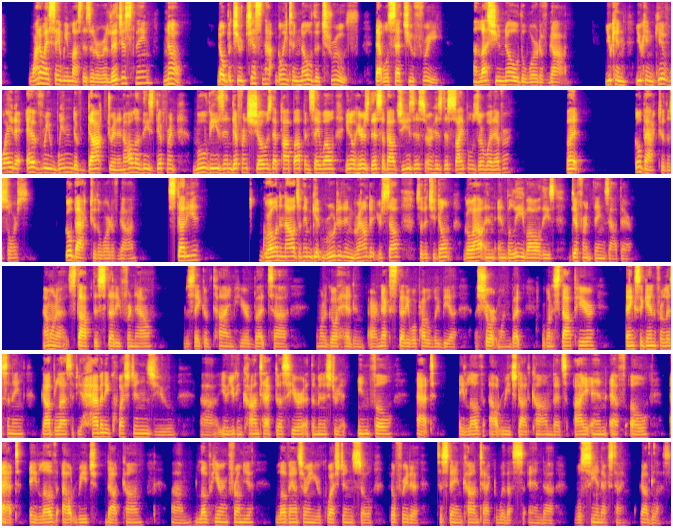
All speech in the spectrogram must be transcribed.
Why do I say we must? Is it a religious thing? No. No, but you're just not going to know the truth that will set you free unless you know the word of God. You can, you can give way to every wind of doctrine and all of these different movies and different shows that pop up and say, well, you know, here's this about Jesus or his disciples or whatever. But go back to the source, go back to the Word of God, study it, grow in the knowledge of Him, get rooted and grounded yourself so that you don't go out and, and believe all these different things out there. I want to stop this study for now for the sake of time here, but uh, I want to go ahead and our next study will probably be a, a short one, but we're going to stop here. Thanks again for listening. God bless. If you have any questions, you uh, you know you can contact us here at the ministry at info at a loveoutreach.com. That's I N F O at a loveoutreach.com. Um, love hearing from you, love answering your questions. So feel free to, to stay in contact with us, and uh, we'll see you next time. God bless.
